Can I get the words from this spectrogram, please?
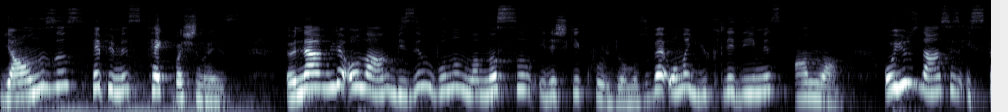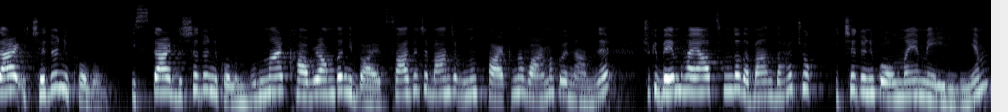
yalnızız, hepimiz tek başınayız. Önemli olan bizim bununla nasıl ilişki kurduğumuz ve ona yüklediğimiz anlam. O yüzden siz ister içe dönük olun, ister dışa dönük olun. Bunlar kavramdan ibaret. Sadece bence bunun farkına varmak önemli. Çünkü benim hayatımda da ben daha çok içe dönük olmaya meyilliyim.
